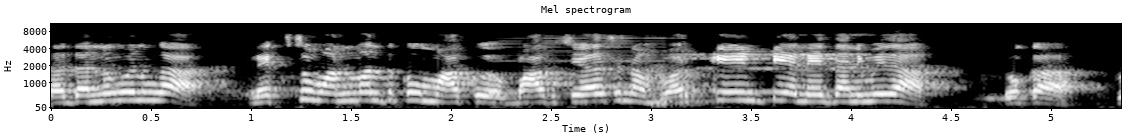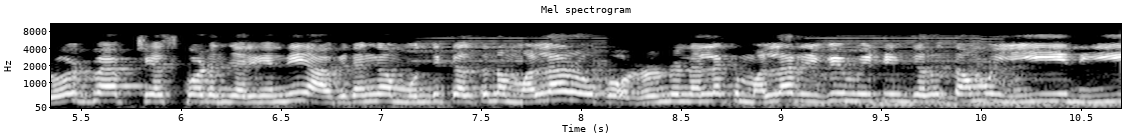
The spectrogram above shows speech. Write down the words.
తదనుగుణంగా నెక్స్ట్ వన్ మంత్కు మాకు మాకు చేయాల్సిన వర్క్ ఏంటి అనే దాని మీద ఒక రోడ్ మ్యాప్ చేసుకోవడం జరిగింది. ఆ విధంగా ముందుకెళ్తున్నాం. మళ్ళా ఒక రెండు నెలలకి మళ్ళీ రివ్యూ మీటింగ్ జరుగుతాము. ఈ ఈ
